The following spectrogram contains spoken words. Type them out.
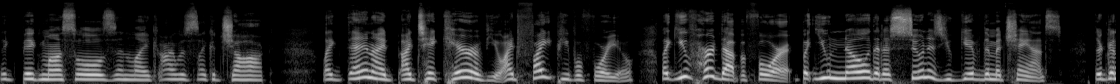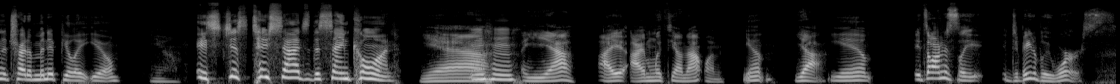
like big muscles and like I was like a jock, like then I'd I'd take care of you. I'd fight people for you. Like you've heard that before, but you know that as soon as you give them a chance, they're going to try to manipulate you. Yeah. It's just two sides of the same coin. Yeah. Mhm. Yeah. I I'm with you on that one. Yep. Yeah. Yep. It's honestly debatably worse.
